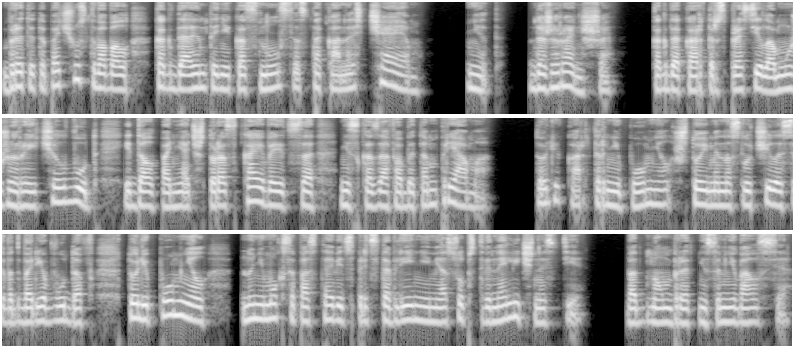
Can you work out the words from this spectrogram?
Брэд это почувствовал, когда Энтони коснулся стакана с чаем. Нет, даже раньше, когда Картер спросил о муже Рэйчел Вуд и дал понять, что раскаивается, не сказав об этом прямо. То ли Картер не помнил, что именно случилось во дворе Вудов, то ли помнил, но не мог сопоставить с представлениями о собственной личности. В одном Брэд не сомневался.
